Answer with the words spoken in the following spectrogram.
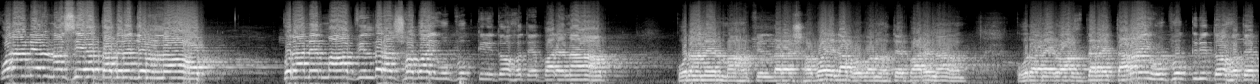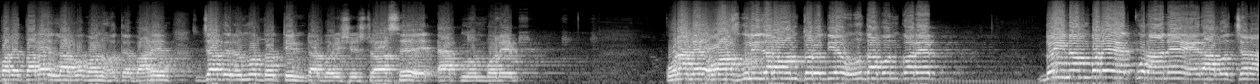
কোরআনের নসিহত তাদের জন্য, কোরআনের মাহফিল দ্বারা সবাই উপকৃত হতে পারে না, কোরআনের মাহফিল দ্বারা সবাই লাভবান হতে পারে না। কোরআনের ওয়াজ দ্বারাই তারাই উপকৃত হতে পারে, তারাই লাভবান হতে পারে। যাদের মধ্যে তিনটা বৈশিষ্ট্য আছে, এক নম্বরে কোরআনের ওয়াজগুলি যারা অন্তর দিয়ে অনুধাবন করে। দুই নম্বরে কোরআনের আলোচনা,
